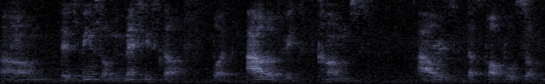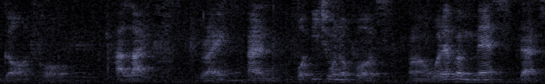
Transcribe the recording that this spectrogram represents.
um, there's been some messy stuff, but out of it comes out the purpose of God for our life, right? And for each one of us, uh, whatever mess that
